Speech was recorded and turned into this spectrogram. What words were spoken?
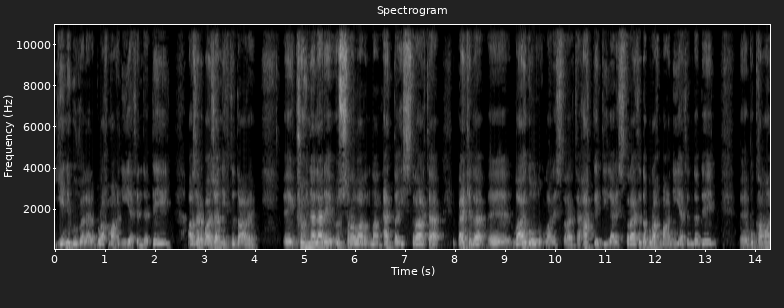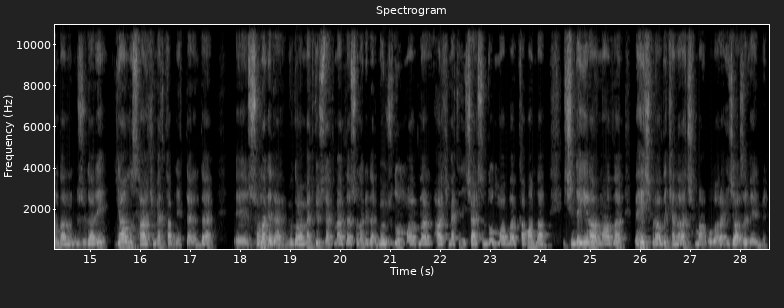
yeni qüvvələri buraxmaq niyyətində deyil. Azərbaycan iqtidarı e, köhnələri öz sıralarından hətta istirahətə, bəlkə də e, layiq olduqları istirahətə, haqq etdikləri istirahətə də buraxmaq niyyətində deyil. E, bu komandanın üzvləri yalnız hakimiyyət kabinetlərində e, sona qədər müqavimət göstərməlidirlər, sona qədər mövcud olmalıdırlar, hakimiyyətin içərisində olmalıdırlar, komandanın içində yer almalıdırlar və heç bir halda kənara çıxmaq onlara icazə verilmir.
